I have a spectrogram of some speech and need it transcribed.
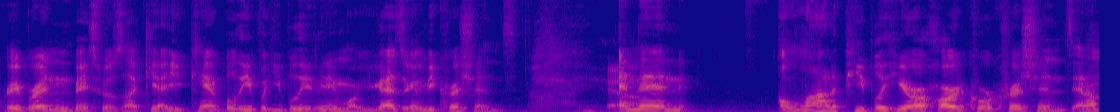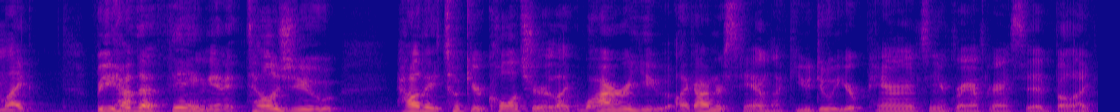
Great Britain basically was like, yeah, you can't believe what you believe anymore. You guys are gonna be Christians. yeah. And then a lot of people here are hardcore Christians. And I'm like, but you have that thing and it tells you how they took your culture. Like, why are you, like, I understand, like, you do what your parents and your grandparents did, but, like,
